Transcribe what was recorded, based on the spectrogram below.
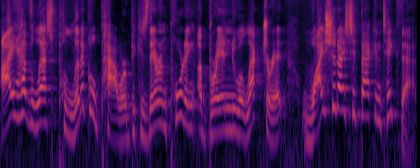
I have less political power because they're importing a brand new electorate. Why should I sit back and take that?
